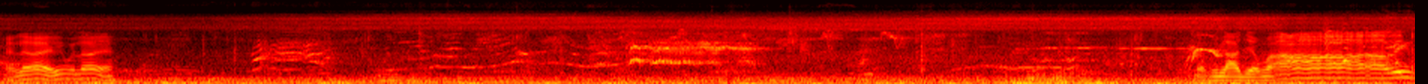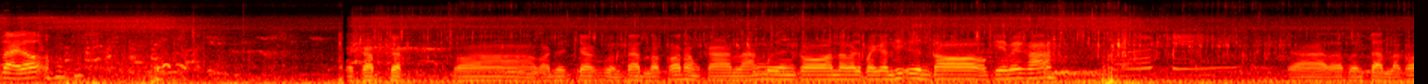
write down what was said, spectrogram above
ไปเลยวิ่งไปเลยเดี๋ยววิลาเยอะมากอ้าววิ่งใส่แล้ว จะกลับจากว้าวก็จะจากสวนสัตว์แล้วก็ทำการล้างมือก่อนแล้วก็จะไปกันที่อื่นต่อโอเคไหมคะจ้าแล้วสวนสัตว์แล้วก็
